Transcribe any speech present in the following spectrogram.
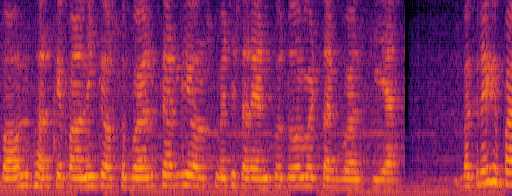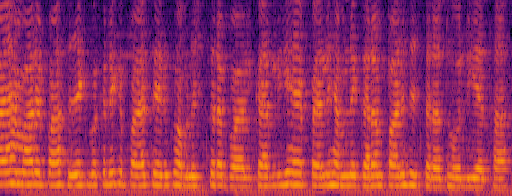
बाउल भर के पानी का उसको बॉयल कर लिया और उसमें अच्छी तरह इनको दो मिनट तक बॉयल किया। बकरे के पाए हमारे पास, एक बकरे के पाए थे, इनको हमने इस तरह बॉयल कर लिया है। पहले हमने गर्म पानी से इस तरह धो लिया था।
